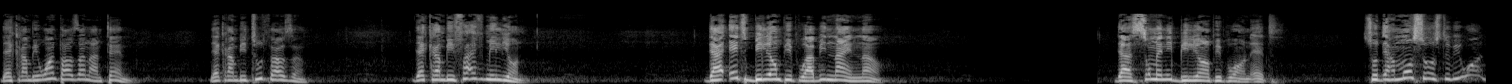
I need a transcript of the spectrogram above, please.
There can be 1,010. There can be 2,000. There can be 5 million. There are 8 billion people. I've been 9 now. There are so many billion people on earth. So there are more souls to be won.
